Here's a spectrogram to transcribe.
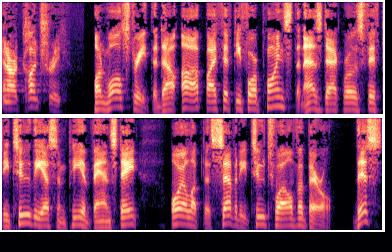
and our country. On Wall Street, the Dow up by 54 points, the Nasdaq rose 52, the S&P advanced 8, oil up to 72.12 a barrel. This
